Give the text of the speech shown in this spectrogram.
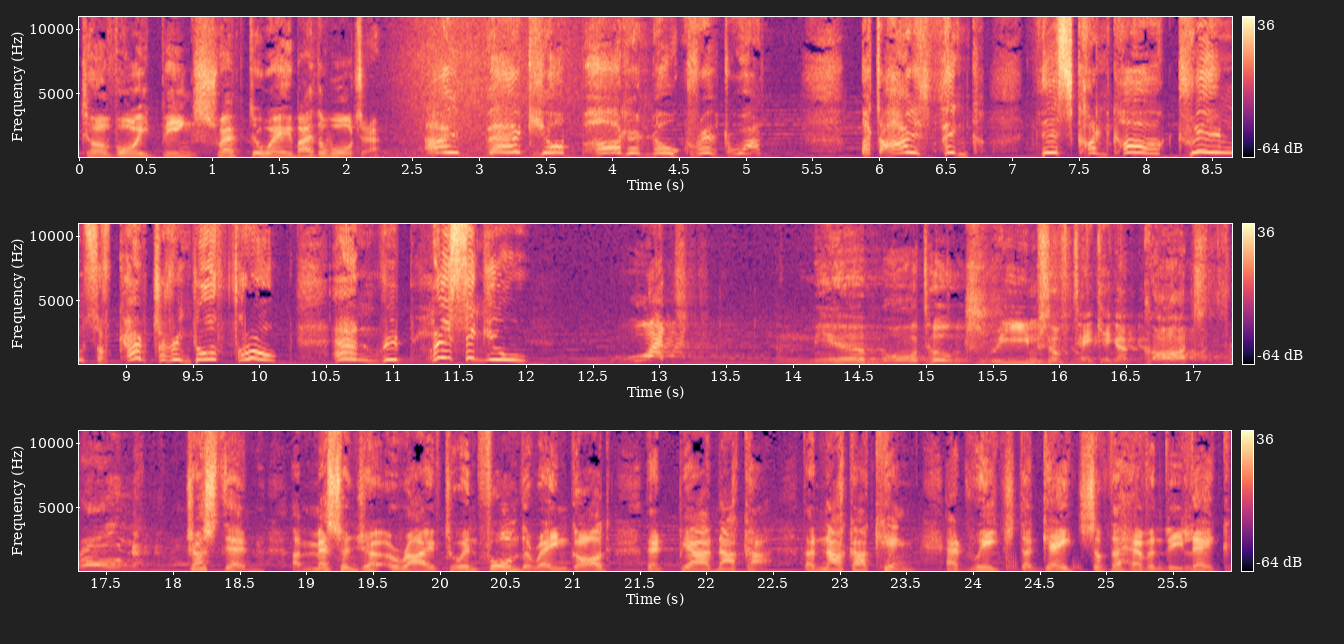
to avoid being swept away by the water. I beg your pardon, O great one, but I think this Kanka dreams of capturing your throne and replacing you. What? A mere mortal dreams of taking a god's throne? Just then, a messenger arrived to inform the rain god that Pianaka, the Naka king, had reached the gates of the heavenly lake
